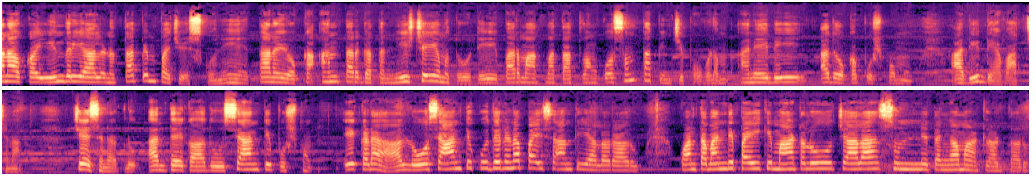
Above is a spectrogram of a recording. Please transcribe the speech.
తన యొక్క ఇంద్రియాలను తప్పింపచేసుకొని తన యొక్క అంతర్గత నిశ్చయముతోటి పరమాత్మ తత్వం కోసం తప్పించిపోవడం అనేది అది ఒక పుష్పము. అది దేవార్చన. చేసినట్లు. అంతేకాదు శాంతి పుష్పం. ఇక్కడ లో శాంతి కుదిరిన పై శాంతి రారు? కొంతమంది పైకి మాటలు చాలా సున్నితంగా మాట్లాడతారు.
